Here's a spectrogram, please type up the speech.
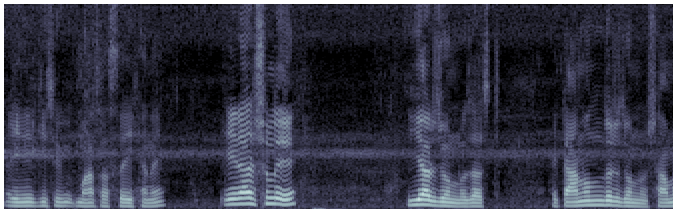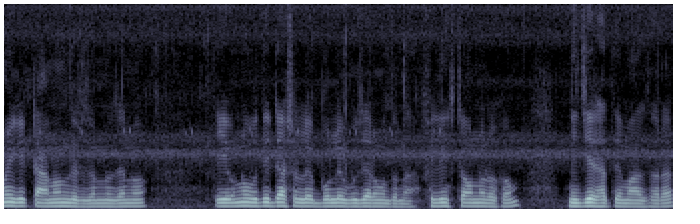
এই যে কিছু মাছ আছে এখানে। এরা আসলে ইয়ার জন্য জাস্ট একটা আনন্দের জন্য, সাময়িক একটা আনন্দের জন্য যেন এই অনুভূতিটা আসলে বলে বোঝার মতো না। ফিলিংসটা অন্যরকম, নিজের হাতে মাছ ধরার।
